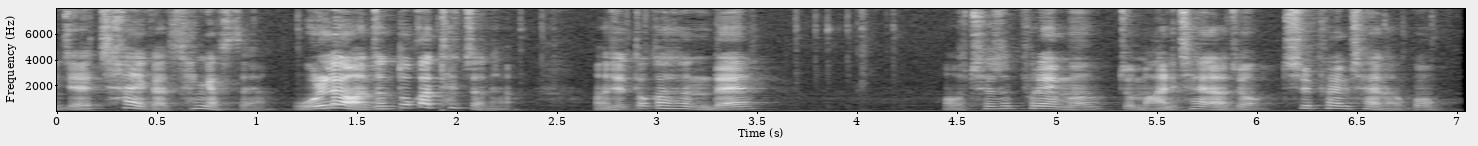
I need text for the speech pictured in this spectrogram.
이제 차이가 생겼어요. 원래 완전 똑같았잖아요. 완전 똑같았는데 어, 최소 프레임은 좀 많이 차이 나죠? 7프레임 차이 나고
